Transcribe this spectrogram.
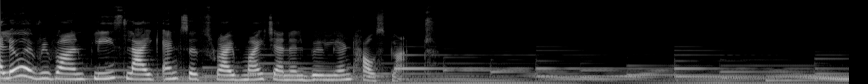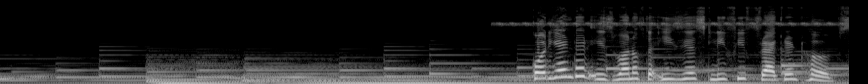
Hello everyone, please like and subscribe my channel Brilliant Houseplant. Coriander is one of the easiest leafy fragrant herbs.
